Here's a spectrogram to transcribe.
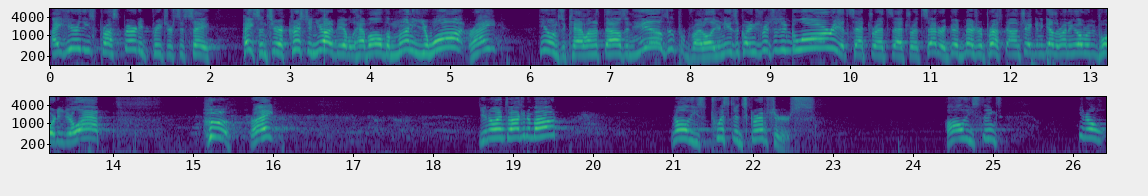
I hear these prosperity preachers to say, hey, since you're a Christian, you ought to be able to have all the money you want, right? He owns the cattle on a thousand hills. He'll provide all your needs according to his riches and glory, etc., etc., etc. Good measure, pressed down, shaken together, running over, and poured into your lap. Right? You know what I'm talking about? And all these twisted scriptures. All these things. You know,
